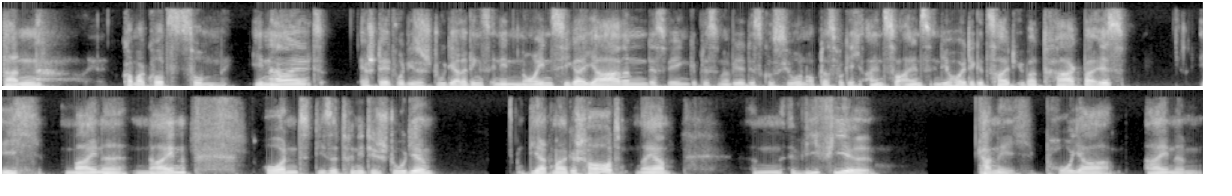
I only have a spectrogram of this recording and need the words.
Dann kommen wir kurz zum Inhalt. Erstellt wurde diese Studie allerdings in den 90er Jahren. Deswegen gibt es immer wieder Diskussionen, ob das wirklich eins zu eins in die heutige Zeit übertragbar ist. Ich meine nein. Und diese Trinity-Studie, die hat mal geschaut, naja, ähm, wie viel kann ich pro Jahr einem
